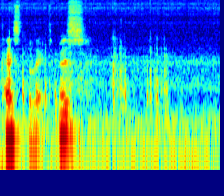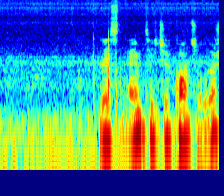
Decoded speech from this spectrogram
Test blade'imiz. List name teacher controller.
